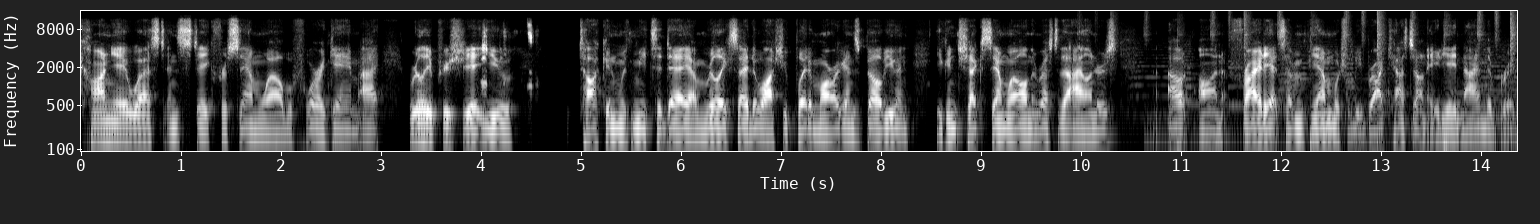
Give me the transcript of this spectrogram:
Kanye West and steak for Samuel before a game. I really appreciate you talking with me today. I'm really excited to watch you play tomorrow against Bellevue, and you can check Samuel and the rest of the Islanders out on Friday at 7 p.m., which will be broadcasted on 88.9 The Bridge.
